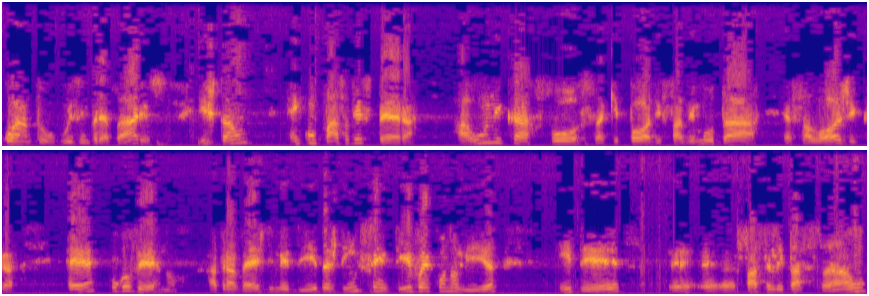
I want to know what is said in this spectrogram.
quanto os empresários estão em compasso de espera. A única força que pode fazer mudar essa lógica é o governo, através de medidas de incentivo à economia e de é, é, facilitação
